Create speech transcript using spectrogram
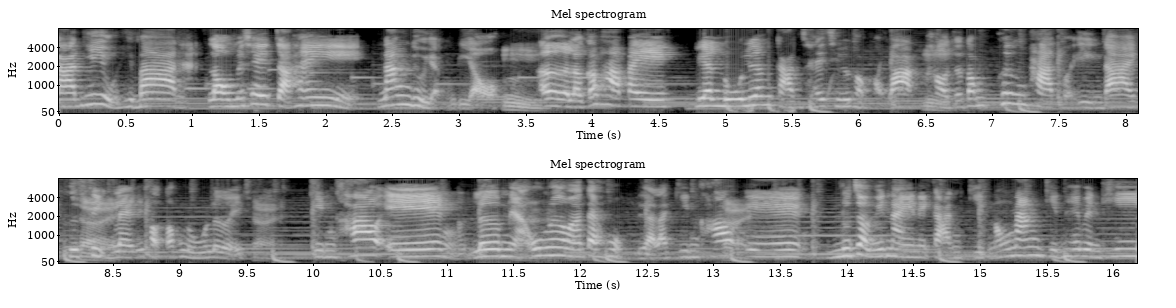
การที่อยู่ที่บ้านอะเราไม่ใช่จะให้นั่งอยู่อย่างเดียว อืม เออเราก็พาไปเรียนรู้เรื่องการใช้ชีวิตของเขาว่า อืมเขาจะต้องพึ่งพาตัวเองได้ คือใช่ สิ่งแรกที่เขาต้องรู้เลย ใช่กินข้าวเอง เริ่มเนี่ยอุ้มเริ่มมาตั้งแต่หกเดือนแล้วกินข้าวใช่เอง รู้จักวินัยในการกินต้องนั่งกินให้เป็นที่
